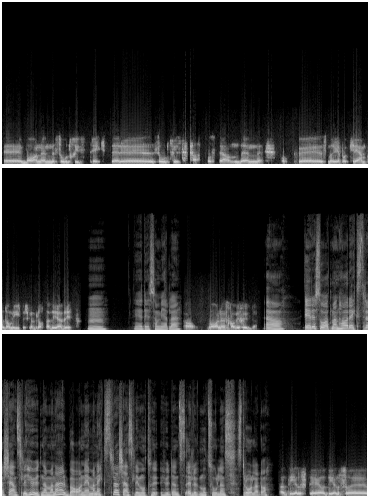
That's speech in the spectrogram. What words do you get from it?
eh, barnen solskyddsdräkter, eh, solskyddshatt på stranden och eh, smörja på kräm på de ytor som är blottade i övrigt. Mm. Det är det som gäller. Ja, barnen ska vi skydda. Ja. Är det så att man har extra känslig hud när man är barn? Är man extra känslig mot, hudens, eller mot solens strålar då? Ja, dels det och dels så eh,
